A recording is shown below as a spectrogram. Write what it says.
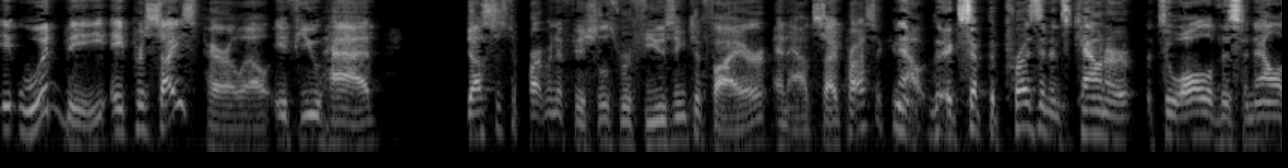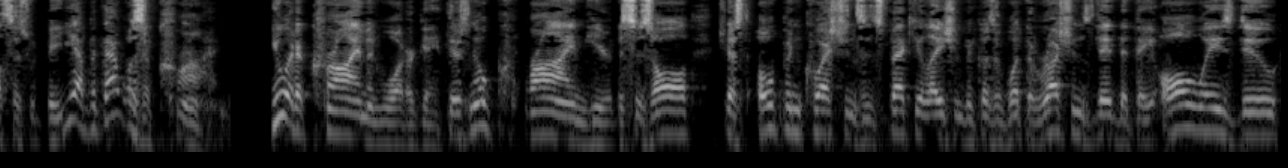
it would be a precise parallel if you had Justice Department officials refusing to fire an outside prosecutor. Now, except the president's counter to all of this analysis would be, yeah, but that was a crime. You had a crime in Watergate. There's no crime here. This is all just open questions and speculation because of what the Russians did, that they always do,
